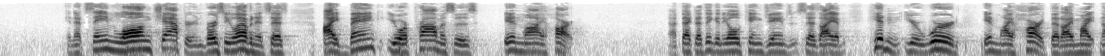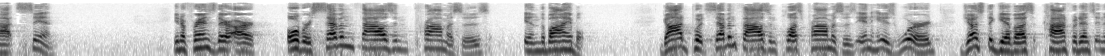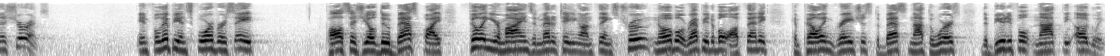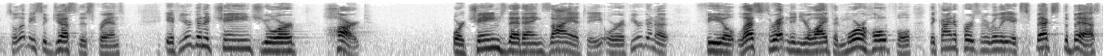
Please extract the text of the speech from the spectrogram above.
In that same long chapter, in verse 11, it says, I bank your promises in my heart. In fact, I think in the Old King James it says, I have hidden your word in my heart that I might not sin. You know, friends, there are over 7,000 promises in the Bible. God put 7,000 plus promises in His Word just to give us confidence and assurance. In Philippians 4, verse 8, Paul says, You'll do best by filling your minds and meditating on things true, noble, reputable, authentic, compelling, gracious, the best, not the worst, the beautiful, not the ugly. So let me suggest this, friends. If you're going to change your heart, or change that anxiety, or if you're going to feel less threatened in your life and more hopeful, the kind of person who really expects the best,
